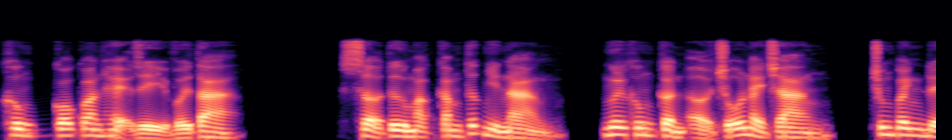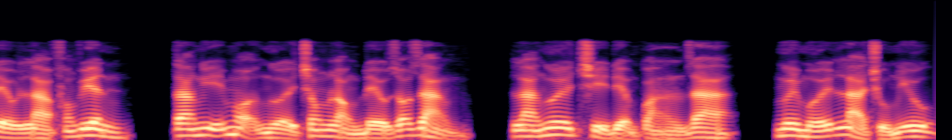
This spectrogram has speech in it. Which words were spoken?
không có quan hệ gì với ta. Sở Tư mặc căm tức nhìn nàng, ngươi không cần ở chỗ này trang, chung quanh đều là phóng viên, ta nghĩ mọi người trong lòng đều rõ ràng, là ngươi chỉ điểm quản gia, ngươi mới là chủ mưu.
